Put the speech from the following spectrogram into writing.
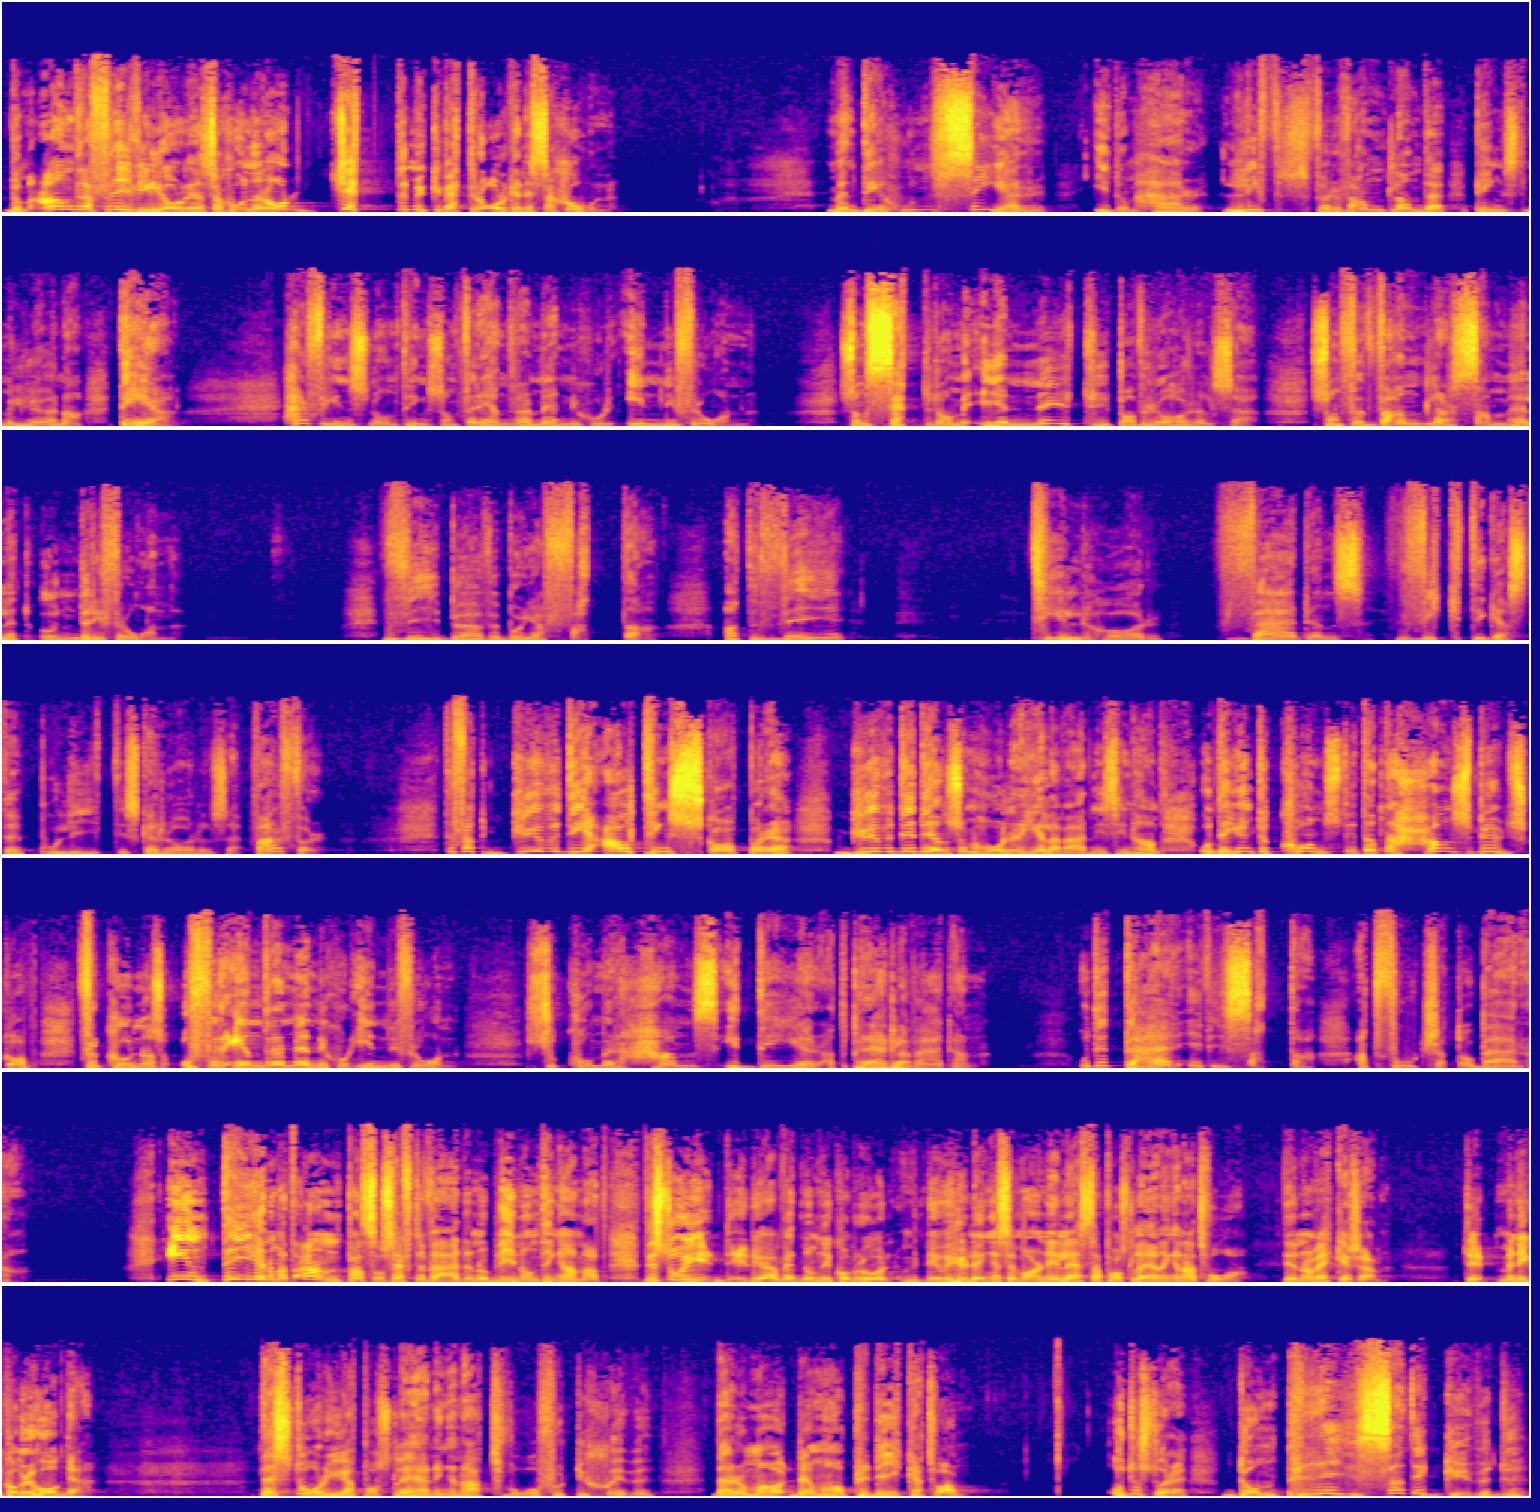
De andra frivilliga organisationerna har jättemycket bättre organisation. Men det hon ser i de här livsförvandlande pingstmiljöerna, det är här finns någonting som förändrar människor inifrån. Som sätter dem i en ny typ av rörelse. Som förvandlar samhället underifrån. Vi behöver börja fatta att vi tillhör världens viktigaste politiska rörelse. Varför? Därför att Gud är alltings skapare. Gud är den som håller hela världen i sin hand. Och det är ju inte konstigt att när hans budskap förkunnas och förändrar människor inifrån så kommer hans idéer att prägla världen. Och det där är vi satta att fortsätta att bära. Inte genom att anpassa oss efter världen och bli någonting annat. Det står i, jag vet inte om ni kommer ihåg, hur länge sedan var det ni läste Apostlagärningarna 2? Det är några veckor sedan. Typ. Men ni kommer ihåg det? Där står det i Apostlagärningarna 2.47 där de har, de har predikat. Va? Och då står det, de prisade Gud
